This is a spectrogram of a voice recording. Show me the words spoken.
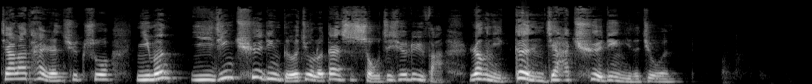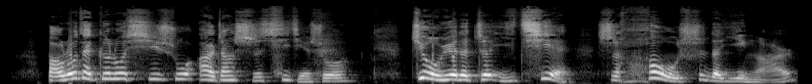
加拉太人去说：“你们已经确定得救了，但是守这些律法，让你更加确定你的救恩。”保罗在哥罗西书二章十七节说：“旧约的这一切是后世的影儿，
